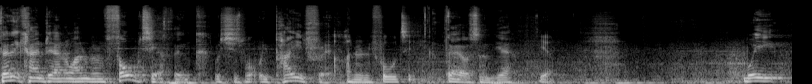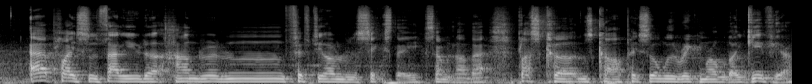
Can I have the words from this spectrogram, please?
Then it came down to 140, I think, which is what we paid for it. 140. Thousand, yeah. Yeah. We our place was valued at 150, 160, something like that, plus curtains, carpets, all the rigmarole they give you.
